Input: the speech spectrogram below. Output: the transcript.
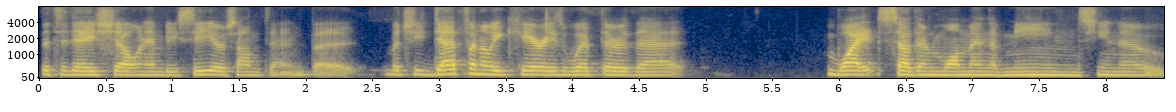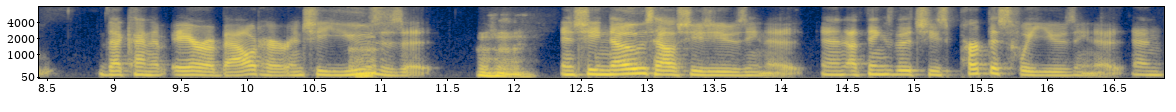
the Today Show on NBC or something. But but she definitely carries with her that white Southern woman of means, you know, that kind of air about her, and she mm-hmm. uses mm-hmm. it. Mm-hmm. And she knows how she's using it. And I think that she's purposefully using it. And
